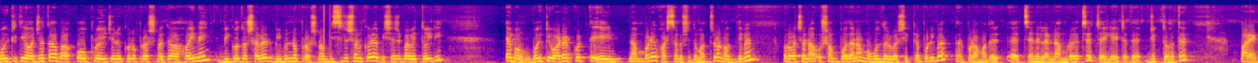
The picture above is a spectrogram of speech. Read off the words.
বইটিতে অযথা বা অপ্রয়োজনীয় কোনো প্রশ্ন দেওয়া হয় নাই। বিগত সালের বিভিন্ন প্রশ্ন বিশ্লেষণ করে বিশেষভাবে তৈরি এবং বইটি অর্ডার করতে এই নম্বরে হোয়াটসঅ্যাপে শুধুমাত্র নক দিবেন। রচনা ও সম্পাদনা মুঘল দরবার শিক্ষা পরিবার, তারপর আমাদের চ্যানেলের নাম রয়েছে, চাইলে এটাতে যুক্ত হতে পারেন।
